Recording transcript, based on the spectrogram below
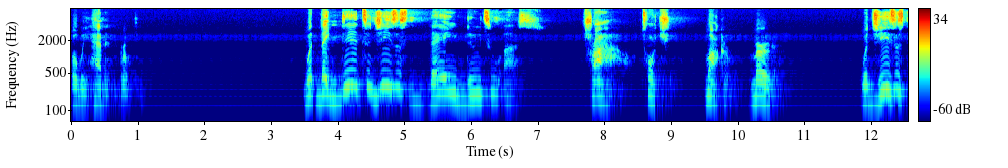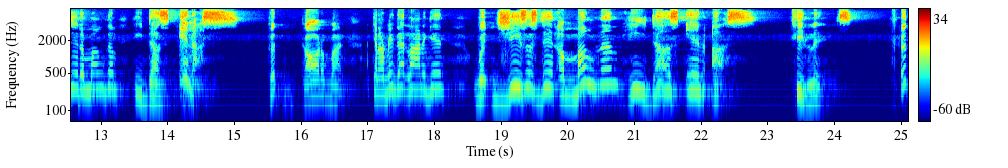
but we haven't broken. What they did to Jesus, they do to us trial, torture, mockery, murder. What Jesus did among them, he does in us. Good God Almighty. Can I read that line again? What Jesus did among them, he does in us. He lives. Good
